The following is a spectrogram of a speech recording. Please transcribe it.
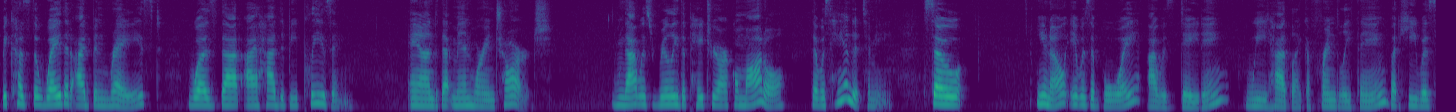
because the way that I'd been raised was that I had to be pleasing and that men were in charge. And that was really the patriarchal model that was handed to me. So, you know, it was a boy I was dating. We had like a friendly thing, but he was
